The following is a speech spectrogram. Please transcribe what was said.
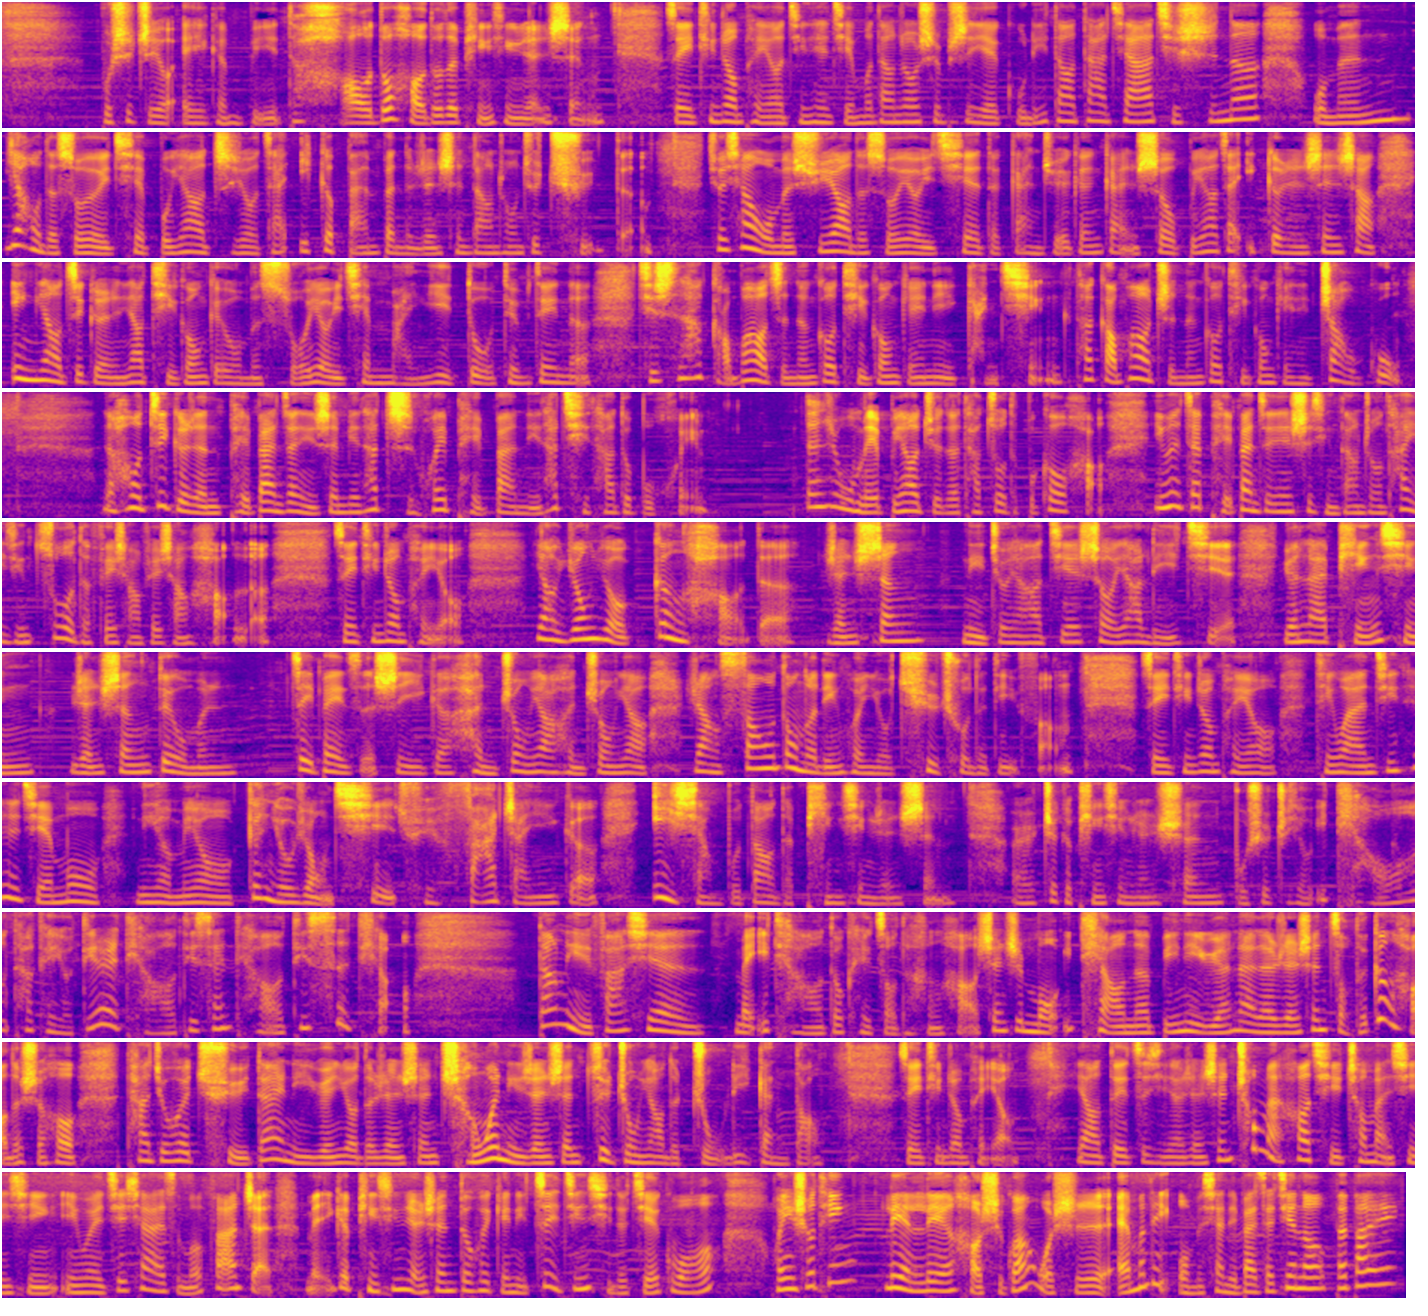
不是只有 A 跟 B，它好多好多的平行人生。所以，听众朋友，今天节目当中是不是也鼓励到大家？其实呢，我们要的所有一切，不要只有在一个版本的人生当中去取得。就像我们需要的所有一切的感觉跟感受，不要在一个人身上硬要这个人要提供给我们所有一切满意度，对不对呢？其实他搞不好只能够提供给你感情，他搞不好只能够提供给你照顾。然后这个人陪伴在你身边，他只会陪伴你，他其他都不会。但是我们也不要觉得他做的不够好，因为在陪伴这件事情当中，他已经做得非常非常好了。所以听众朋友，要拥有更好的人生，你就要接受、要理解，原来平行人生对我们。这辈子是一个很重要、很重要，让骚动的灵魂有去处的地方。所以，听众朋友，听完今天的节目，你有没有更有勇气去发展一个意想不到的平行人生？而这个平行人生不是只有一条哦，它可以有第二条、第三条、第四条。当你发现每一条都可以走得很好，甚至某一条呢，比你原来的人生走得更好的时候，它就会取代你原有的人生，成为你人生最重要的主力干道。所以，听众朋友要对自己的人生充满好奇，充满信心，因为接下来怎么发展，每一个平行人生都会给你最惊喜的结果哦。欢迎收听《恋恋好时光》，我是 Emily，我们下礼拜再见喽，拜拜。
